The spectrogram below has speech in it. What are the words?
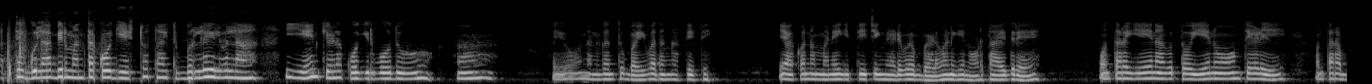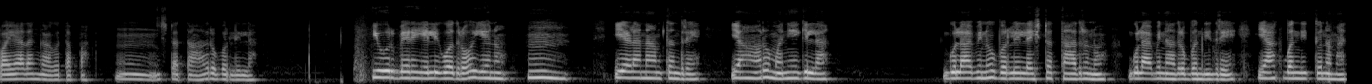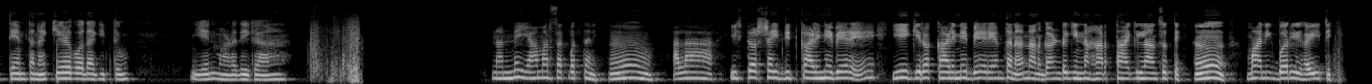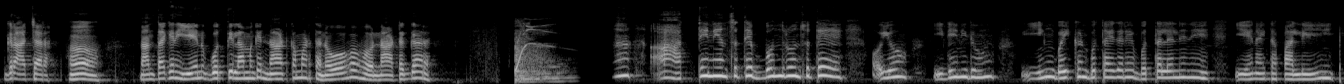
ಅತ್ತೆ ಗುಲಾಬಿರ್ ಮಂತಕ್ಕೆ ಹೋಗಿ ಎಷ್ಟೊತ್ತಾಯ್ತು? ಬರಲೇ ಇಲ್ವಲ್ಲ? ಏನು ಕೇಳಕ್ಕೆ ಹೋಗಿರ್ಬೋದು? ಹಾಂ. ಅಯ್ಯೋ, ನನಗಂತೂ ಬೈವದಂಗೆ ಆಗ್ತೈತಿ. ಯಾಕೋ ನಮ್ಮ ಮನೆಗೆ ಇತ್ತೀಚೆಗೆ ನಡುವೆ ಬೆಳವಣಿಗೆ ನೋಡ್ತಾ ಇದ್ರೆ ಒಂಥರ ಏನಾಗುತ್ತೋ ಏನೋ ಅಂತೇಳಿ ಒಂಥರ ಭಯ ಆದಂಗೆ ಆಗುತ್ತಪ್ಪ. ಹ್ಞೂ ಇಷ್ಟೊತ್ತಾದರೂ ಬರಲಿಲ್ಲ. ಇವ್ರು ಬೇರೆ ಎಲ್ಲಿಗೆ ಹೋದ್ರೋ ಏನೋ. ಹ್ಞೂ ಹೇಳೋಣ ಅಂತಂದರೆ ಯಾರೂ ಮನೆಯಾಗಿಲ್ಲ ಗುಲಾಬಿನೂ ಬರಲಿಲ್ಲ ಇಷ್ಟೊತ್ತಾದ್ರೂ ಗುಲಾಬಿನಾದರೂ ಬಂದಿದ್ರೆ ಯಾಕೆ ಬಂದಿತ್ತು ನಮ್ಮ ಅತ್ತೆ ಅಂತನ ಕೇಳ್ಬೋದಾಗಿತ್ತು. ಏನು ಮಾಡೋದೀಗ? ನನ್ನೇ ಯಾಮಾರ್ಸಕ್ ಬರ್ತಾನೆ? ಹ್ಮ್, ಅಲ್ಲ, ಇಷ್ಟು ವರ್ಷ ಇದ್ದಿದ್ ಕಾಳಿನೇ ಬೇರೆ, ಈಗಿರೋ ಕಾಳಿನೇ ಬೇರೆ ಅಂತ ನನ್ನ ಗಂಡಗಿನ್ನ ಅರ್ಥ ಆಗಿಲ್ಲ ಅನ್ಸುತ್ತೆ. ಹ್ಮ್, ಮನಿಗ್ ಬರಲಿ, ಐತಿ, ಗ್ರಾಚಾರ. ಹ್ಮ್, ನನ್ ತಗೇನು ಏನು ಗೊತ್ತಿಲ್ಲ, ನಮಗೆ ನಾಟಕ ಮಾಡ್ತಾನೆ. ಓಹೋ ನಾಟಕಗಾರ. ಆ ಅನ್ಸುತ್ತೆ, ಬಂದ್ರು ಅನ್ಸುತ್ತೆ. ಅಯ್ಯೋ, ಇದೇನಿದು? ಹಿಂಗ್ ಬೈಕಂಡ್ ಬರ್ತಾ ಇದಾರೆ ಬತ್ತಲ್ಲೇನೆ ಏನಾಯ್ತಪ್ಪ ಅಲ್ಲಿ?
